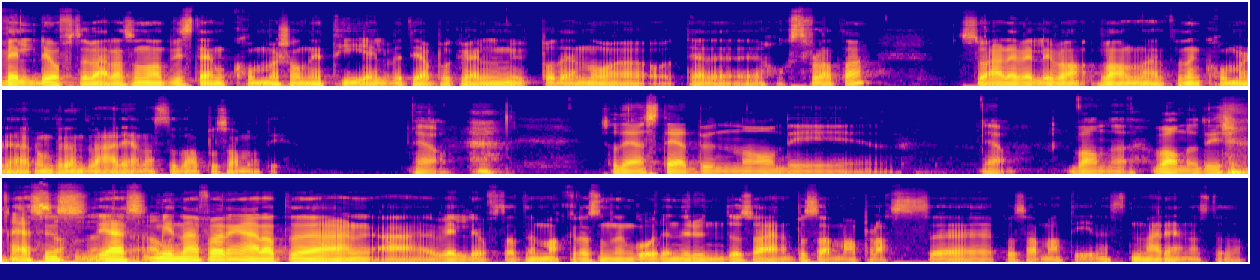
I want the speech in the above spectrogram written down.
veldig ofte være sånn at hvis den kommer sånn i 10-11-tida på kvelden ut på den og, og til hogstflata, så er det veldig vanlig at den kommer der omtrent hver eneste dag på samme tid. Ja. Så det er stedbundne og de ja, vane, vanedyr? Jeg synes, som, jeg, min erfaring er at det er, er, veldig ofte at de, akkurat som den går en runde, så er den på samme plass eh, på samme tid nesten hver eneste dag.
